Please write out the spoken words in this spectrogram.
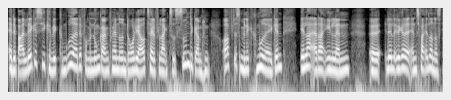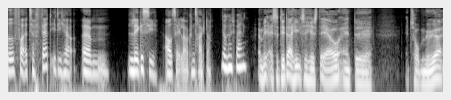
er det bare legacy? Kan vi ikke komme ud af det? Får man nogle gange forhandlet en dårlig aftale for lang tid siden? Det gør man ofte, så man ikke kan komme ud af igen. Eller er der en eller anden, øh, eller ligger der et ansvar et eller andet sted for at tage fat i de her øhm, legacy-aftaler og kontrakter? Joachim Sperling? Jamen, altså det, der er helt til hest, det er jo, at, øh, at Torben Møre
